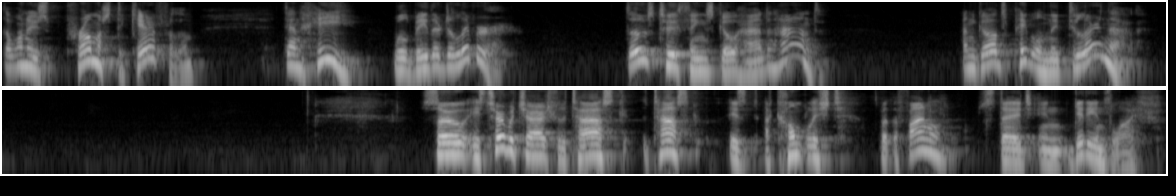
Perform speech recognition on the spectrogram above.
the one who's promised to care for them, then He will be their deliverer. Those two things go hand in hand. And God's people need to learn that. So he's turbocharged for the task. The task is accomplished, but the final stage in Gideon's life,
